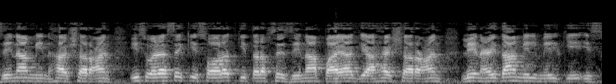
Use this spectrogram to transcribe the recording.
जिना मिनहा शरान इस वजह से कि इस औरत की तरफ़ से जिना पाया गया है शरान लेनदा मिल मिल की इस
